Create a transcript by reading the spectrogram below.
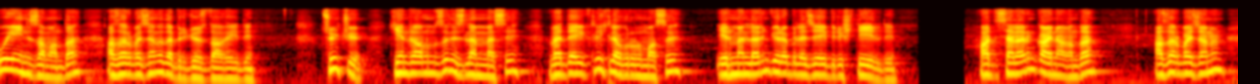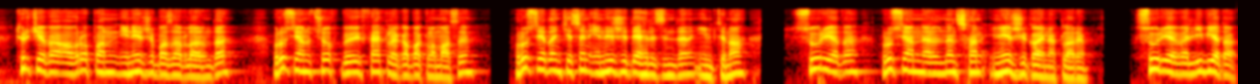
Bu eyni zamanda Azərbaycana da bir gözdağı idi. Çünki generalımızın izlənməsi və dəqiqliklə vurulması ermənilərin görə biləcəyi bir iş deyildi. Hadisələrin qaynağında Azərbaycanın Türkiyə və Avropanın enerji bazarlarında Rusiyanı çox böyük fərqlə qabaqlaması, Rusiyadan keçən enerji dəhlizindən imtina, Suriyada Rusiyanın əlindən çıxan enerji qaynaqları, Suriya və Liviyada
